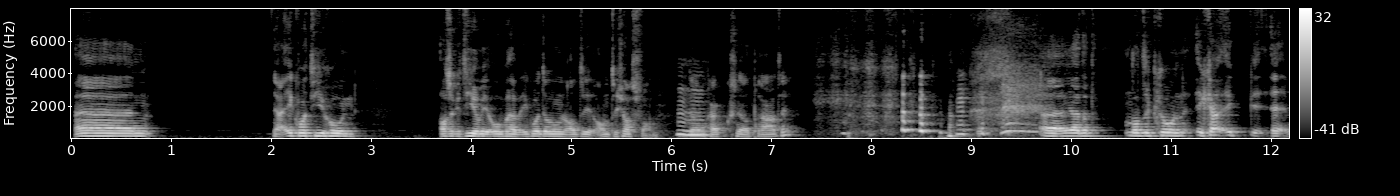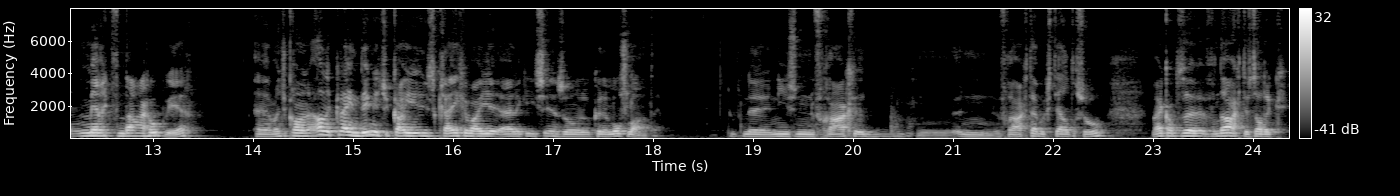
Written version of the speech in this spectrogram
En ja, ik word hier gewoon, als ik het hier weer over heb, ik word er gewoon altijd enthousiast van. Mhm. Daarom ga ik ook snel praten. Eh, ja, dat, dat ik gewoon, ik, ga, ik eh, merk vandaag ook weer. eh, want je kan in elk klein dingetje kan je iets krijgen waar je eigenlijk iets in zou kunnen loslaten. Je hoeft nee, niet eens een vraag, een vraag te hebben gesteld of zo. Maar ik had vandaag dus dat ik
